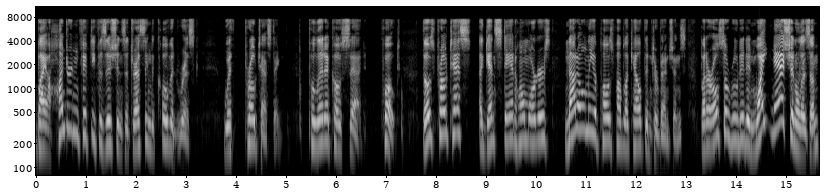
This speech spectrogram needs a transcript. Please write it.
by 150 physicians addressing the COVID risk with protesting, Politico said, quote, those protests against stay-at-home orders not only oppose public health interventions, but are also rooted in white nationalism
